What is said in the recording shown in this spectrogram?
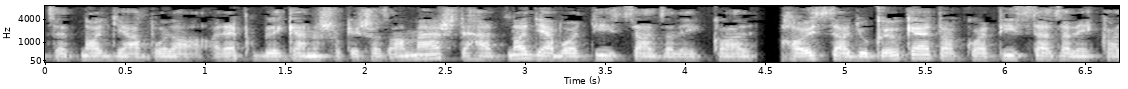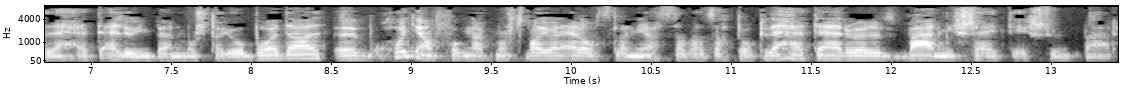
19-19-et nagyjából a, a republikánusok és az amás, tehát nagyjából 10%-kal, ha összeadjuk őket, akkor 10%-kal lehet előnyben most a jobb oldal. Hogyan fognak most vajon eloszlani a szavazatok? Lehet erről bármi sejtésünk már?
